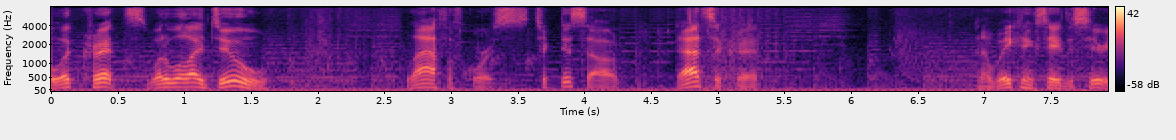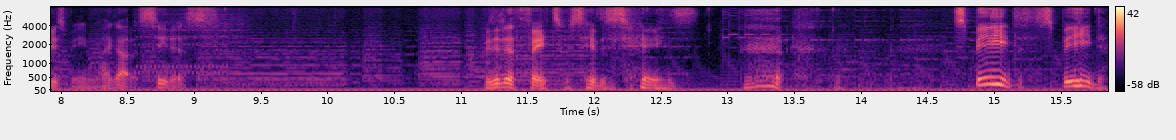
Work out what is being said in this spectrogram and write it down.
what crits? What will I do? Laugh, of course. Check this out. That's a crit. An Awakening saved the series meme. I gotta see this. We did it, Fates. We saved the series. speed! Speed!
